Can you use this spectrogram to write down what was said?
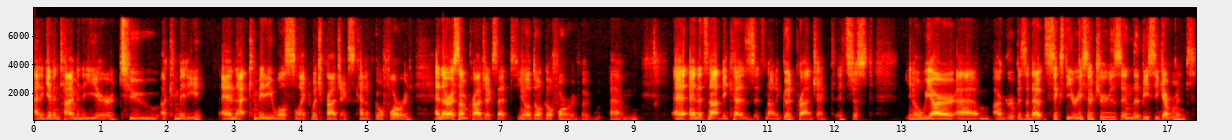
at a given time in the year to a committee and that committee will select which projects kind of go forward. And there are some projects that you know don't go forward, um, and, and, it's not because it's not a good project. It's just you know we are um, our group is about 60 researchers in the BC government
